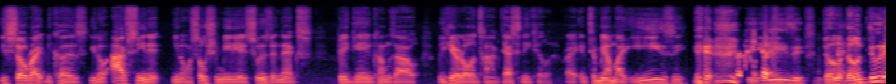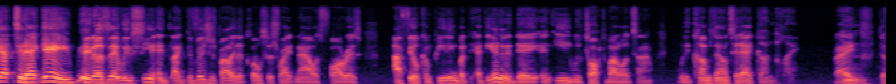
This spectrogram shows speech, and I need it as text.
you're so right because you know I've seen it. You know, on social media. As soon as the next big game comes out, we hear it all the time. Destiny killer, right? And to me, I'm like, easy, easy. Don't don't do that to that game. You know what I'm saying? We've seen it, and like Division's probably the closest right now as far as I feel competing. But at the end of the day, and E, we've talked about all the time. When it comes down to that gunplay, right? Hmm. the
